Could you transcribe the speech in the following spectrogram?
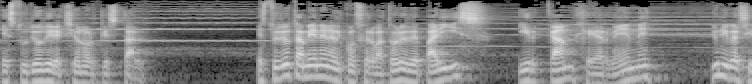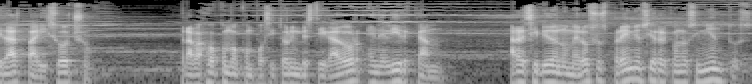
estudió dirección orquestal. Estudió también en el Conservatorio de París, IRCAM GRM y Universidad París 8. Trabajó como compositor investigador en el IRCAM. Ha recibido numerosos premios y reconocimientos.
